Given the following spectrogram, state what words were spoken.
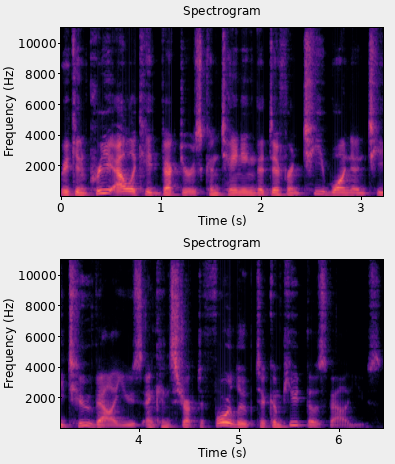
We can pre-allocate vectors containing the different t1 and t2 values and construct a for loop to compute those values.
